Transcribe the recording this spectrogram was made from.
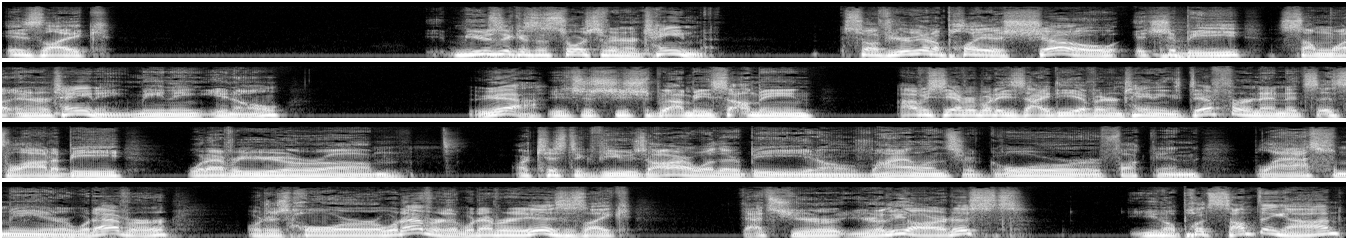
Is like music is a source of entertainment. So if you're going to play a show, it should be somewhat entertaining. Meaning, you know, yeah, it's just you should. I mean, so, I mean, obviously everybody's idea of entertaining is different, and it's it's allowed to be whatever your um, artistic views are, whether it be you know violence or gore or fucking blasphemy or whatever, or just horror or whatever, whatever it is. It's like that's your you're the artist. You know, put something on.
